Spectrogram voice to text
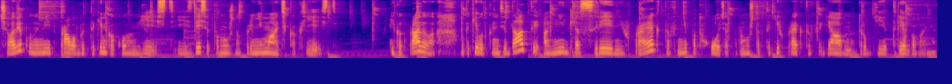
человек, он имеет право быть таким, какой он есть. И здесь это нужно принимать как есть. И, как правило, вот такие вот кандидаты, они для средних проектов не подходят, потому что в таких проектах явно другие требования.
